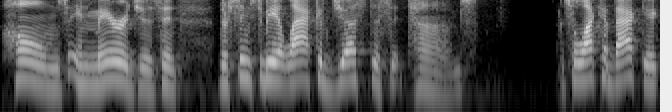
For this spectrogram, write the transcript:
homes and marriages, and there seems to be a lack of justice at times. So, like Habakkuk,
